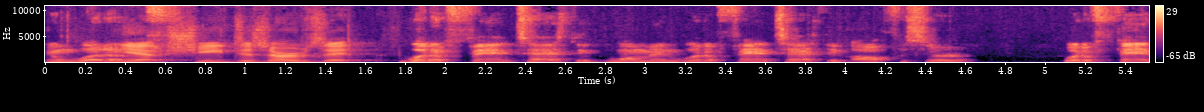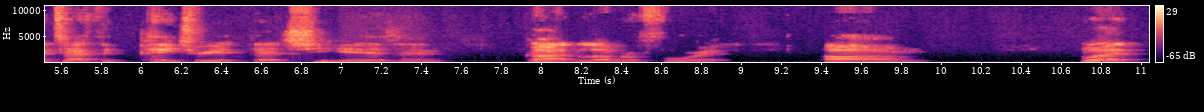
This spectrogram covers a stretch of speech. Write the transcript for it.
and what a yep she deserves it what a fantastic woman what a fantastic officer what a fantastic patriot that she is and God love her for it. Um, but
